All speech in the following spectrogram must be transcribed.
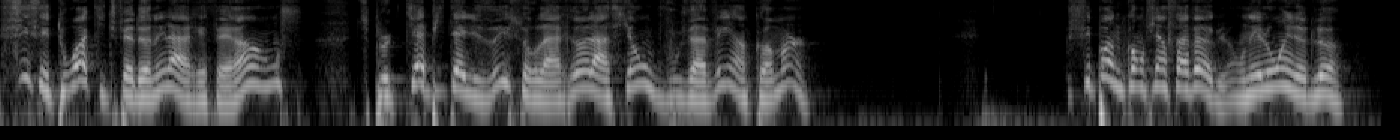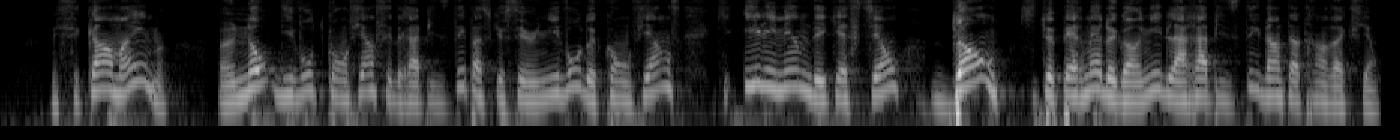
Si c'est toi qui te fais donner la référence, tu peux capitaliser sur la relation que vous avez en commun. C'est pas une confiance aveugle, on est loin de là. Mais c'est quand même un autre niveau de confiance et de rapidité parce que c'est un niveau de confiance qui élimine des questions, donc qui te permet de gagner de la rapidité dans ta transaction.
